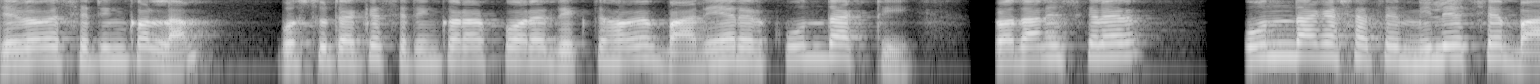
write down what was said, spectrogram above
যেভাবে সেটিং করলাম, বস্তুটাকে সেটিং করার পরে দেখতে হবে বানিয়ারের কোন দাগটি প্রধান স্কেলের কোন দাগের সাথে মিলেছে বা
